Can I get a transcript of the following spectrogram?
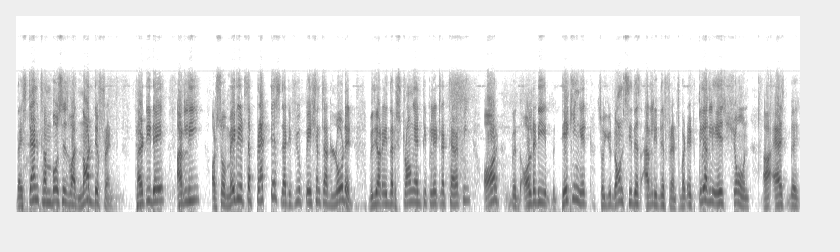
The stent thrombosis was not different. 30 day, early, or so maybe it's a practice that if you patients are loaded with your either strong antiplatelet therapy or with already taking it, so you don't see this early difference, but it clearly is shown uh, as be-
